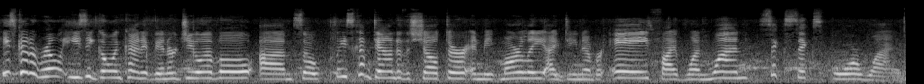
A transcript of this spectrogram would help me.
he's got a real easygoing kind of energy level. Um, so please come down to the shelter and meet Marley, ID number A5116641.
